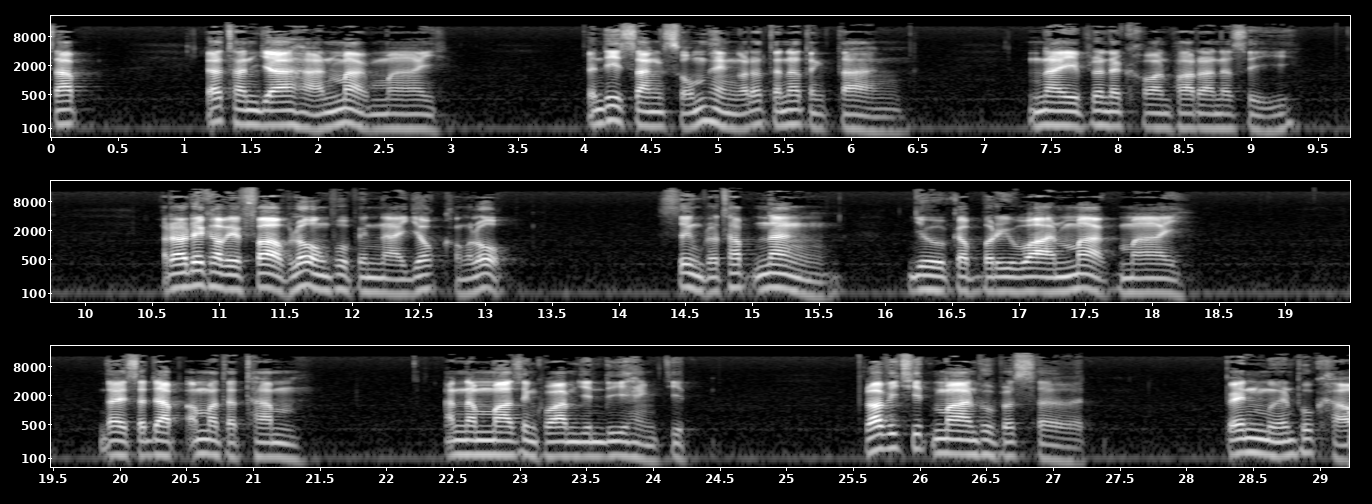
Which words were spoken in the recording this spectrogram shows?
ทรัพย์ และธัญญาหารมากมาย เป็นที่สั่งสมแห่งรัตนต่างๆ ในพระนครพาราณสี เราได้เข้าไปเฝ้าพระองค์ผู้เป็นนายกของโลก ซึ่งประทับนั่ง อยู่กับบริวารมากมาย ได้สดับอมตะธรรม อันนำมาซึ่งความยินดีแห่งจิต พระวิชิตมารผู้ประเสริฐ เป็นเหมือนภูเขา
